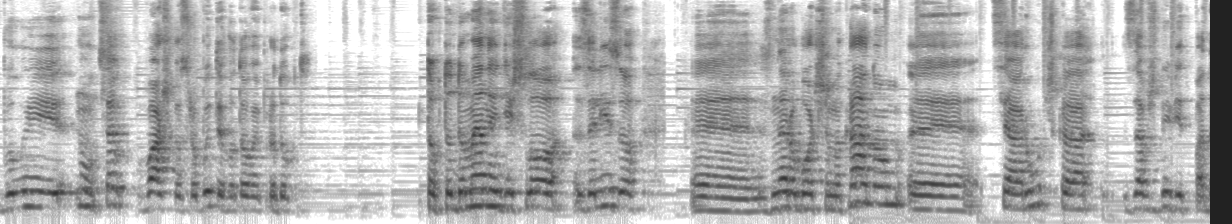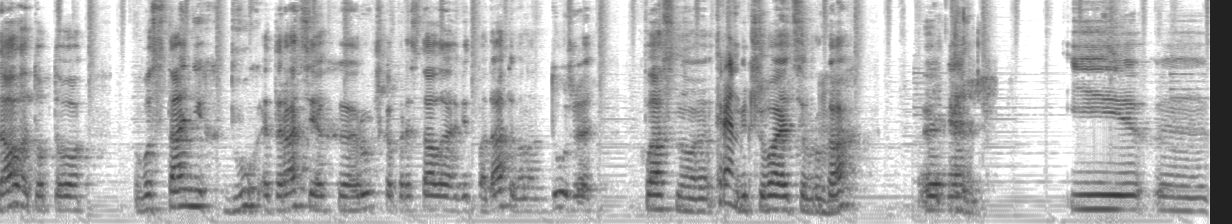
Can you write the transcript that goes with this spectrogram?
були. Ну, це важко зробити готовий продукт. Тобто до мене дійшло залізо е, з неробочим екраном. Е, ця ручка завжди відпадала. Тобто в останніх двох ітераціях е, ручка перестала відпадати, вона дуже класно Кренк. відчувається в руках. Е, і е,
